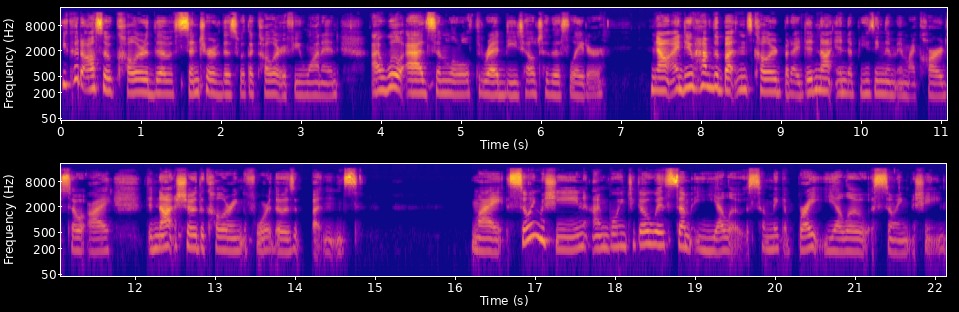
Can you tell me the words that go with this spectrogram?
You could also color the center of this with a color if you wanted. I will add some little thread detail to this later. Now I do have the buttons colored, but I did not end up using them in my card, so I did not show the coloring for those buttons. My sewing machine, I'm going to go with some yellows, so make a bright yellow sewing machine.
